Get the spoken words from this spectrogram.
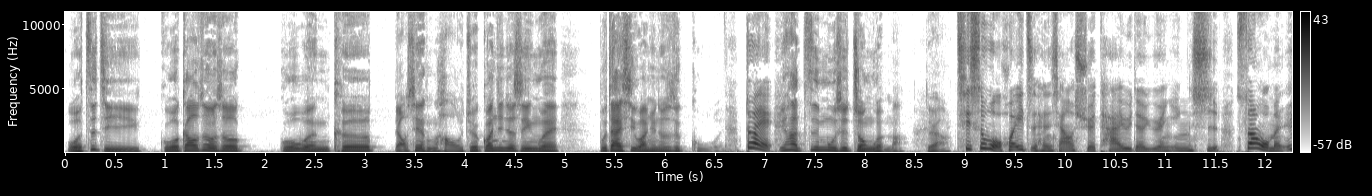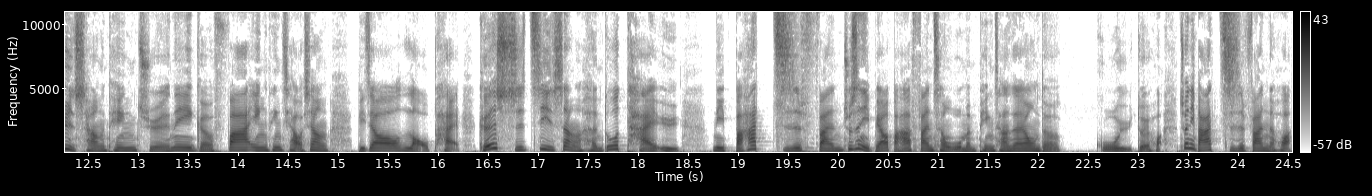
我自己国高中的时候。国文科表现很好，我觉得关键就是因为布袋戏完全都是古文，对，因为它的字幕是中文嘛，对啊。其实我会一直很想要学台语的原因是，虽然我们日常听觉那个发音听起来好像比较老派，可是实际上很多台语你把它直翻，就是你不要把它翻成我们平常在用的。国语对话，就你把它直翻的话，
